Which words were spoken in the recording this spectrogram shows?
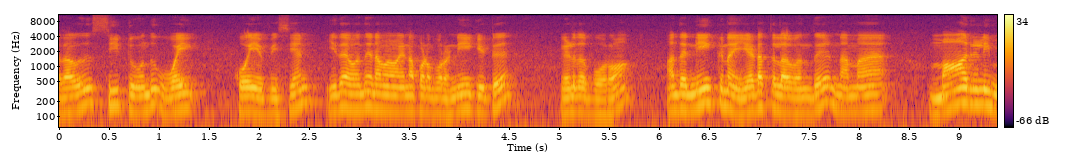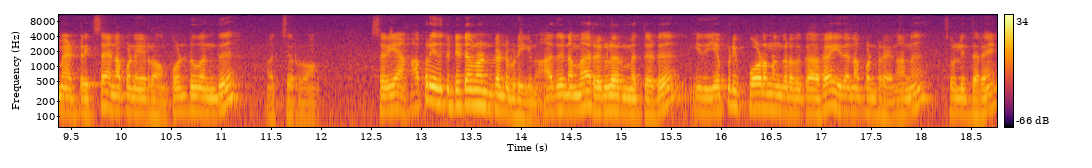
அதாவது சி டூ வந்து ஒய் கோஎஃபிஷியன்ட் இதை வந்து நம்ம என்ன பண்ண போகிறோம் நீக்கிட்டு எழுத போகிறோம் அந்த நீக்கின இடத்துல வந்து நம்ம மாறிலி மேட்ரிக்ஸை என்ன பண்ணிடுறோம்? கொண்டு வந்து வச்சிடுறோம். சரியா? அப்புறம் இதுக்கு டிட்டர்மினன்ட் கண்டுபிடிக்கணும். அது நம்ம ரெகுலர் மெத்தடு இது எப்படி போடணுங்கிறதுக்காக இதை என்ன பண்ணுறேன் நான் சொல்லித்தரேன்.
